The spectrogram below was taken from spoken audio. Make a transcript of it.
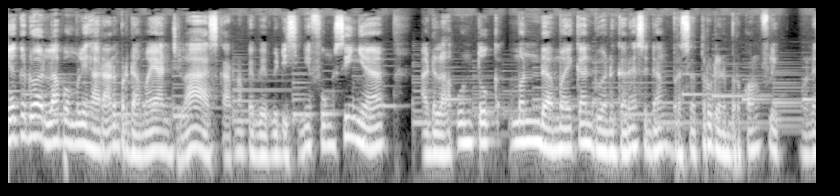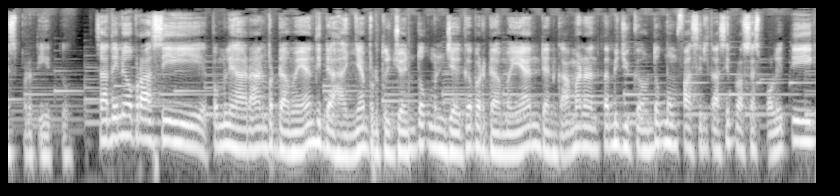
Yang kedua adalah pemeliharaan perdamaian jelas karena PBB di sini fungsinya adalah untuk mendamaikan dua negara yang sedang berseteru dan berkonflik. Mana seperti itu. Saat ini operasi pemeliharaan perdamaian tidak hanya bertujuan untuk menjaga perdamaian dan keamanan, tapi juga untuk memfasilitasi proses politik,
